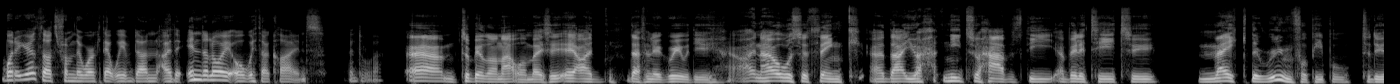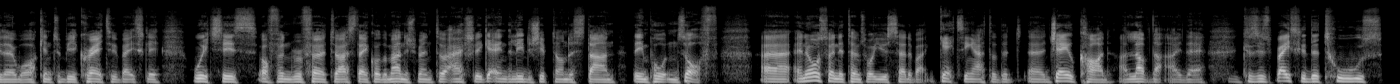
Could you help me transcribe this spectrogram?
What are your thoughts from the work that we've done either in Deloitte or with our clients, Bent Ove? Um, to build on that one, basically, I definitely agree with you. And I also think uh, that you need to have the ability to make the room for people to do their work and to be creative, basically, which is often referred to as stakeholder management, or actually getting the leadership to understand the importance of. Uh, and also in the terms of what you said about getting out of the uh, jail card, I love that idea because it's basically the tools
